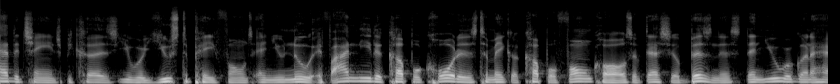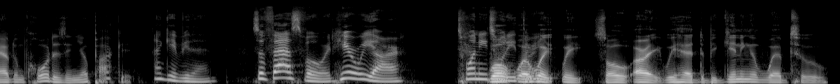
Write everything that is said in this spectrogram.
had to change because you were used to payphones and you knew if I need a couple quarters to make a couple phone calls, if that's your business, then you were going to have them quarters in your pocket. I give you that. So fast forward. Here we are. Well, 2023. wait, wait, wait. So, all right, we had the beginning of Web two,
